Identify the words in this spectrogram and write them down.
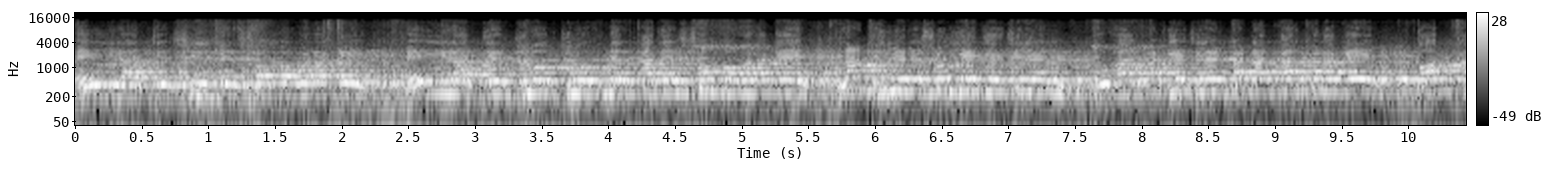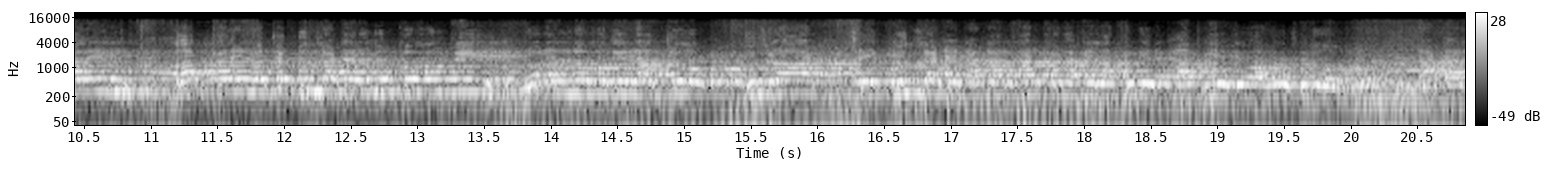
এই রাজ্যের শিল্পের সম্ভাবনাকে, এই রাজ্যের যুবক যুবতীদের কাজের সম্ভাবনাকে লাঠি মেরে সরিয়ে দিয়েছিলেন কোথায় পাঠিয়েছিলেন টাটার কারখানাকে তৎকালীন তৎকালীন হচ্ছে গুজরাটের মুখ্যমন্ত্রী নরেন্দ্র মোদীর রাজ্য গুজরাট সেই গুজরাটে টাটার কারখানাকে লাথি মেরে পাঠিয়ে দেওয়া হয়েছিল। টাটার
